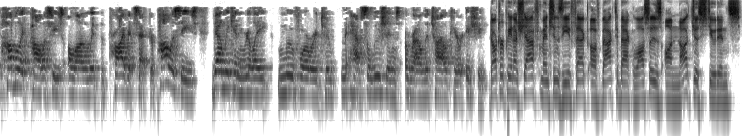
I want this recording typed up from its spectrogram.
public policies along with the private sector policies, then we can really move forward to have solutions around the child care issue. Dr. Peña-Shaff mentions the effect of back to back losses on not just students,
